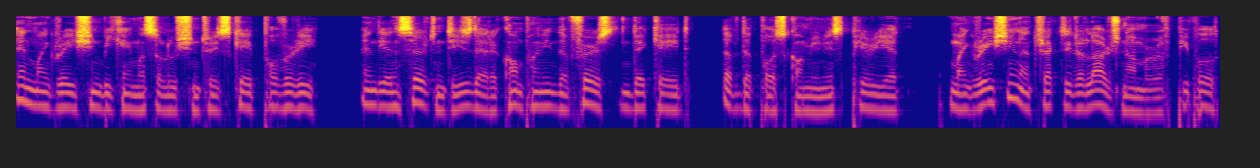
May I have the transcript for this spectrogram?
and migration became a solution to escape poverty and the uncertainties that accompanied the first decade of the post communist period. Migration attracted a large number of people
